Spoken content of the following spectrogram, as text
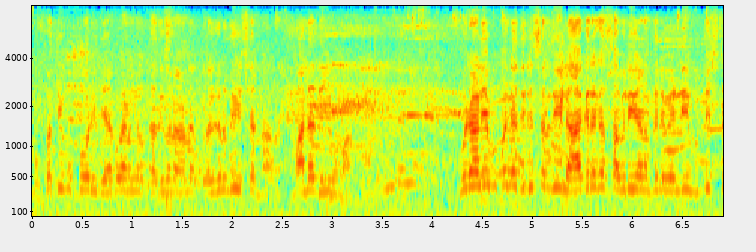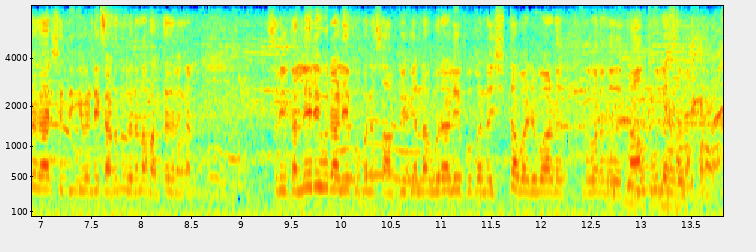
മുപ്പത്തി മുക്കോടി ദേവഗണങ്ങൾക്ക് അധിപനാണ് പ്രകൃതീശ്വരനാണ് മലദൈവമാണ് ഊരാളിയപ്പൂപ്പന്റെ തിരുസന്നിധിയിൽ ആഗ്രഹ സബലീകരണത്തിന് വേണ്ടി ഉദ്ദിഷ്ട സിദ്ധിക്ക് വേണ്ടി കടന്നു വരുന്ന ഭക്തജനങ്ങൾ ശ്രീ കല്ലേരി ഊരാളിയപ്പൂപ്പനെ സമർപ്പിക്കേണ്ട ഊരാളിയപ്പൂപ്പന്റെ ഇഷ്ട വഴിപാട് എന്ന് പറയുന്നത് താമ്പൂല സമർപ്പണമാണ്.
